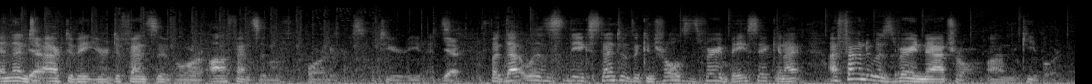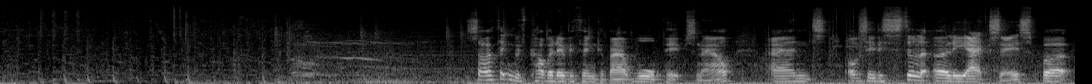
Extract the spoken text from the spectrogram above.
and then to activate your defensive or offensive orders to your units. Yeah. But that was the extent of the controls. It's very basic, and I, I found it was very natural on the keyboard. So I think we've covered everything about Warpips now. And obviously this is still early access, but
